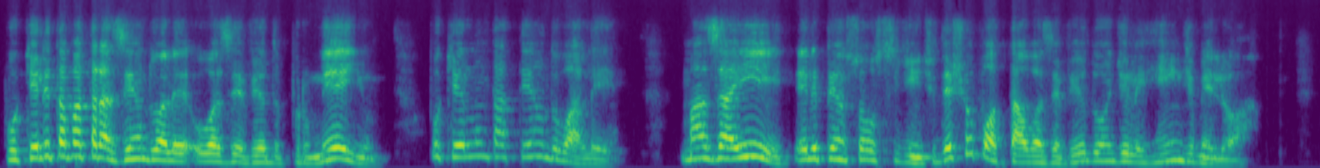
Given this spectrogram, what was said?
Porque ele estava trazendo o Azevedo para o meio, porque ele não está tendo o Alê. Mas aí ele pensou o seguinte: deixa eu botar o Azevedo onde ele rende melhor.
